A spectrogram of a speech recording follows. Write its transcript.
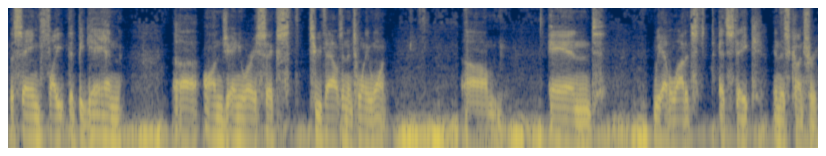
the same fight that began uh, on January sixth, two thousand and twenty-one, um, and we have a lot at, at stake in this country,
